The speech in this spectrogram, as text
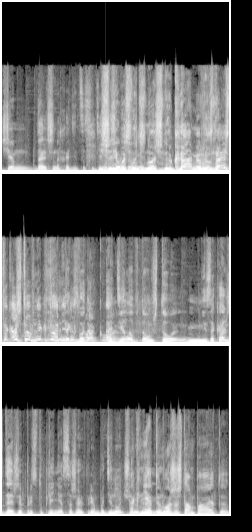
чем дальше находиться с этими Еще небось в одиночную камеру, знаешь, так а чтобы никто не Так вот, беспокоил. а дело в том, что не за каждое же преступление сажают прям в одиночную Так нет, ты камеру. можешь там по это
